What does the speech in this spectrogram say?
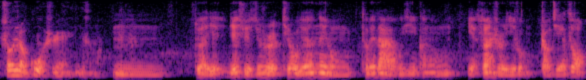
稍微有点过是这意思吗？嗯。对，也也许就是，其实我觉得那种特别大的呼吸，可能也算是一种找节奏。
